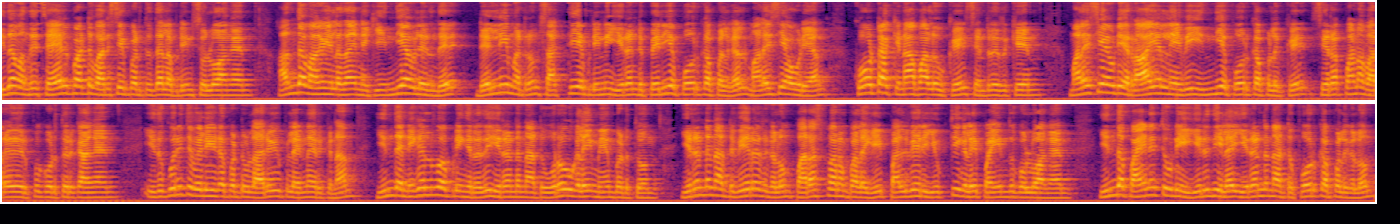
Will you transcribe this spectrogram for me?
இதை வந்து செயல்பாட்டு வரிசைப்படுத்துதல் அப்படின்னு சொல்லுவாங்க. அந்த வகையில் தான் இன்னைக்கு இந்தியாவிலிருந்து டெல்லி மற்றும் சக்தி அப்படின்னு இரண்டு பெரிய போர்க்கப்பல்கள் மலேசியாவுடைய கோட்டா கினாபாலுவுக்கு சென்றிருக்கு மலேசியாவுடைய ராயல் நேவி இந்திய போர்க்கப்பலுக்கு சிறப்பான வரவேற்பு கொடுத்திருக்காங்க. இது குறித்து வெளியிடப்பட்டுள்ள அறிவிப்பில் என்ன இருக்குன்னா இந்த நிகழ்வு அப்படிங்கிறது இரண்டு நாட்டு உறவுகளை மேம்படுத்தும். இரண்டு நாட்டு வீரர்களும் பரஸ்பரம் பழகி பல்வேறு யுக்திகளை பகிர்ந்து கொள்வாங்க. இந்த பயணத்துடைய இறுதியில இரண்டு நாட்டு போர்க்கப்பல்களும்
